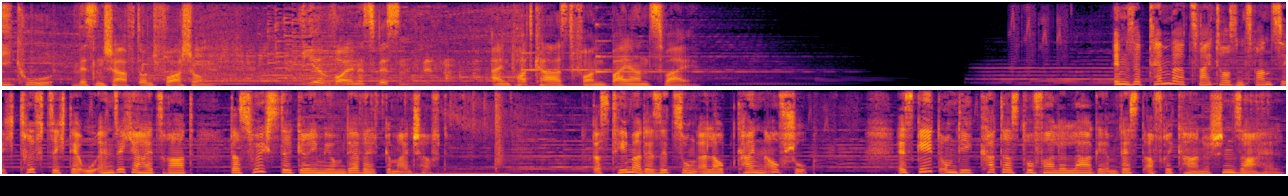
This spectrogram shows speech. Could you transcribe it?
IQ, Wissenschaft und Forschung. Wir wollen es wissen. Ein Podcast von Bayern 2. Im September 2020 trifft sich der UN-Sicherheitsrat, das höchste Gremium der Weltgemeinschaft. Das Thema der Sitzung erlaubt keinen Aufschub. Es geht um die katastrophale Lage im westafrikanischen Sahel.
